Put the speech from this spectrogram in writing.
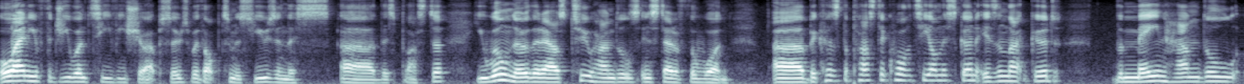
or any of the G1 TV show episodes with Optimus using this, uh, this blaster, you will know that it has two handles instead of the one. Uh, because the plastic quality on this gun isn't that good, the main handle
